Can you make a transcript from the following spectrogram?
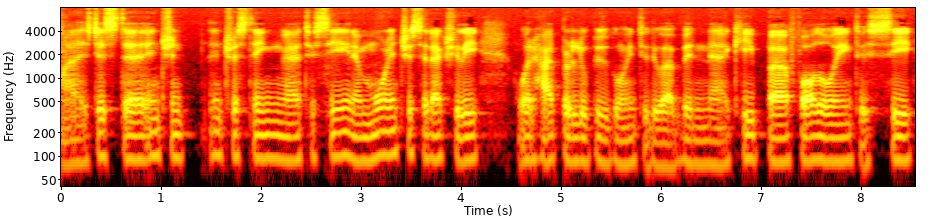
Uh, it's just uh, inter- interesting uh, to see and i'm more interested actually what hyperloop is going to do. I've been uh, keep uh, following to see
